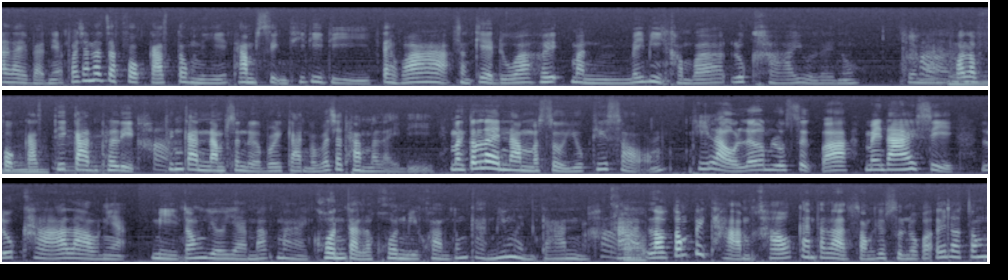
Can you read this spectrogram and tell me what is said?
อะไรแบบเนี้ยเพราะฉะนั้นเราจะโฟกัสตรงนี้ทำสิ่งที่ดีๆ แต่ว่าสังเกตดูว่าเฮ้ยมันไม่มีคำว่าลูกค้าอยู่เลยเนาะใช่ไหมค่ะเพราะเราโฟกัสที่การผลิตค่ะซึ่งการนำเสนอบริการกับว่าจะทำอะไรดี มันก็เลยนำมาสู่ยุคที่ 2 ที่เราเริ่มรู้สึกว่าไม่ได้สิ ลูกค้าเราเนี่ยมีต้องเยอะแยะมากมาย คนแต่ละคนมีความต้องการไม่เหมือนกันค่ะอะเราต้องไปถามเขาการตลาด 2.0บอกว่าเอ้ยเราต้อง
